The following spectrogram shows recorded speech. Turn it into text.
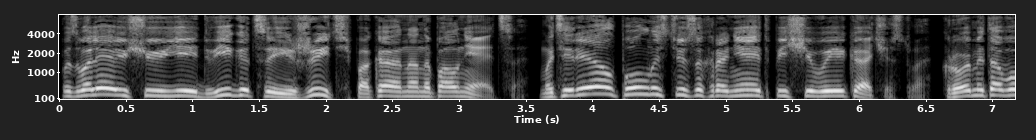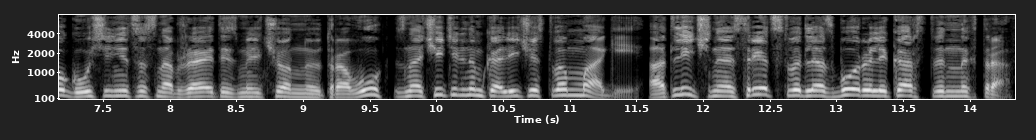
позволяющую ей двигаться и жить, пока она наполняется. Материал полностью сохраняет пищевые качества. Кроме того, гусеница снабжает измельченную траву значительным количеством магии. Отличное средство для сбора лекарственных трав.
